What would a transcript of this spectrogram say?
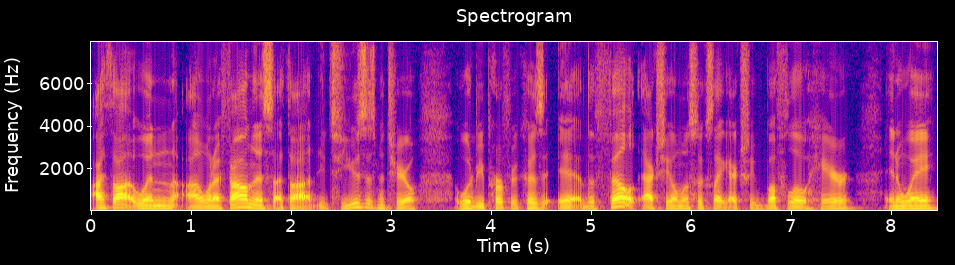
I thought when uh, when I found this, I thought to use this material would be perfect because the felt actually almost looks like actually buffalo hair in a way.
